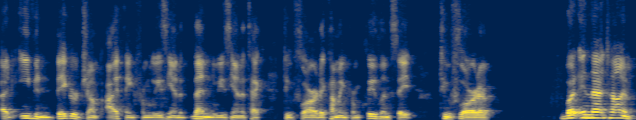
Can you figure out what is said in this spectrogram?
an even bigger jump, I think, from Louisiana than Louisiana Tech to Florida, coming from Cleveland State to Florida. But in that time,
